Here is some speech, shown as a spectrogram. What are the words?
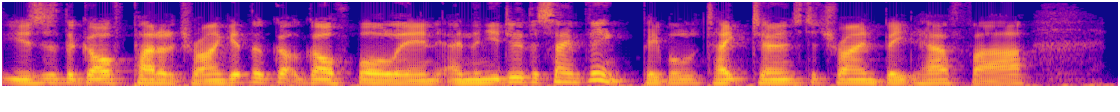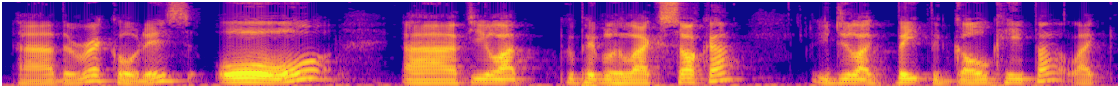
uses the golf putter to try and get the golf ball in, and then you do the same thing. People take turns to try and beat how far uh, the record is. Or uh, if you like people who like soccer, you do like beat the goalkeeper, like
